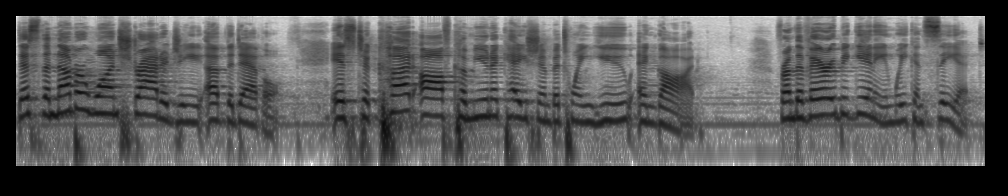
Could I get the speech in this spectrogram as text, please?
That's the number one strategy of the devil is to cut off communication between you and God. From the very beginning, we can see it.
